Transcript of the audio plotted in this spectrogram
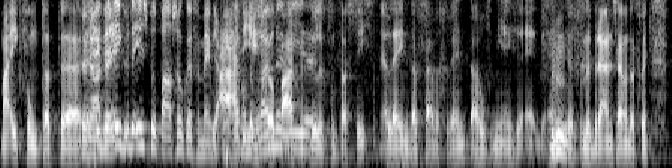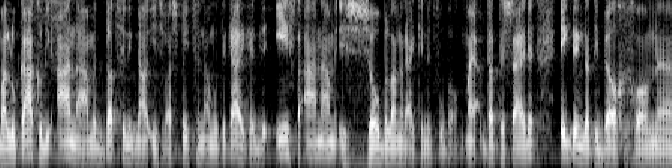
Maar ik vond dat... Uh, even, even, de inspeelpaas ook even mee Ja, de, de inspeelpaas is uh, natuurlijk fantastisch. Ja. Alleen dat zijn we gewend. Daar hoef ik niet eens... Eh, van de Bruin zijn we dat gewend. Maar Lukaku, die aanname, dat vind ik nou iets waar spitsen naar moeten kijken. De eerste aanname is zo belangrijk in het voetbal. Maar ja, dat terzijde. Ik denk dat die Belgen gewoon... Uh,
